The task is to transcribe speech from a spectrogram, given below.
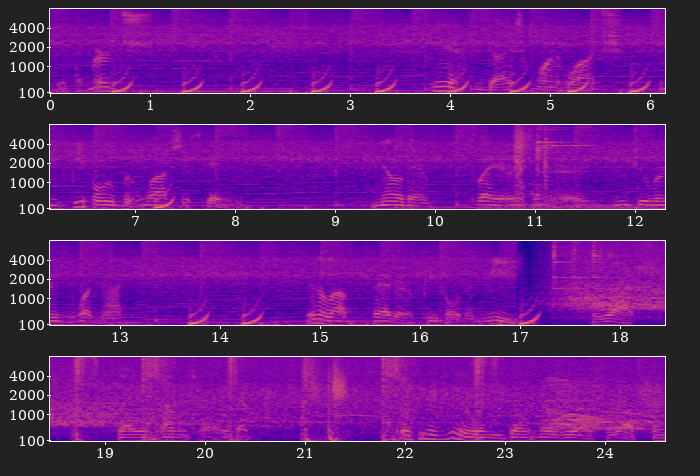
Get the merch. Yeah, if you guys want to watch, and people who watch this game know their players and their YouTubers and whatnot. There's a lot better people than me to watch playing commentary, but if you're new and you don't know who else to watch from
